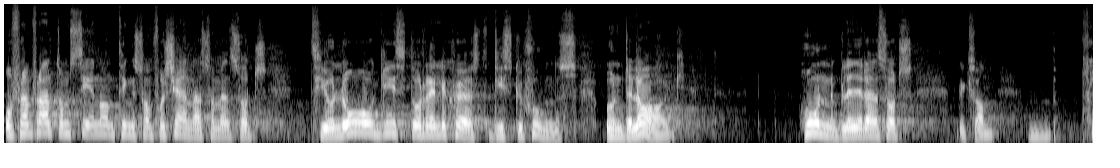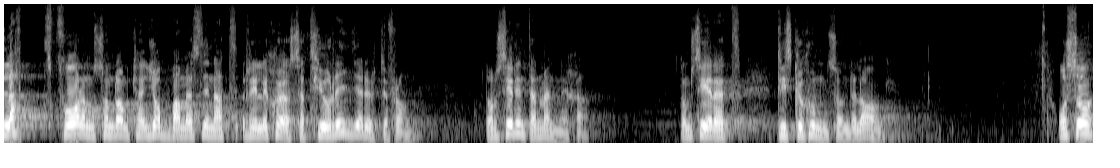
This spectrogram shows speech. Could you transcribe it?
och framförallt de ser någonting som får tjäna som en sorts teologiskt och religiöst diskussionsunderlag. Hon blir en sorts liksom, plattform som de kan jobba med sina religiösa teorier utifrån. De ser inte en människa. De ser ett diskussionsunderlag. Och så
